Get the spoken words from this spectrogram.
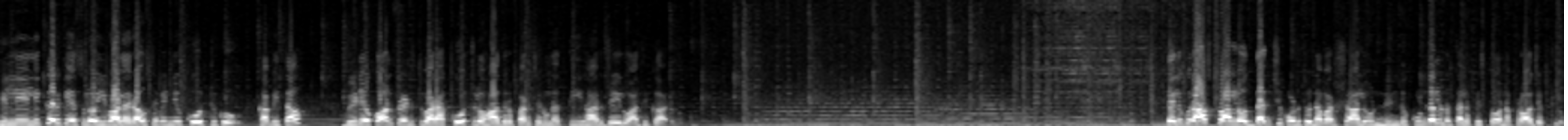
ఢిల్లీ లిక్కర్ కేసులో ఇవాళ రౌస్ రెవెన్యూ కోర్టుకు కవిత. వీడియో కాన్ఫరెన్స్ ద్వారా కోర్టులో హాజరుపరచనున్న తీహార్ జైలు అధికారులు. తెలుగు రాష్ట్రాల్లో దంచి కొడుతున్న వర్షాలు నిండు కుండలను తలపిస్తోన్న ప్రాజెక్టులు.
